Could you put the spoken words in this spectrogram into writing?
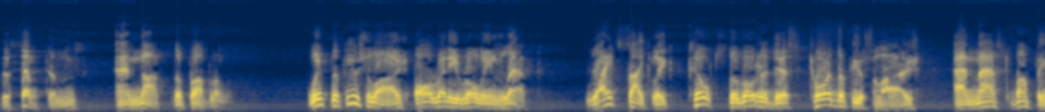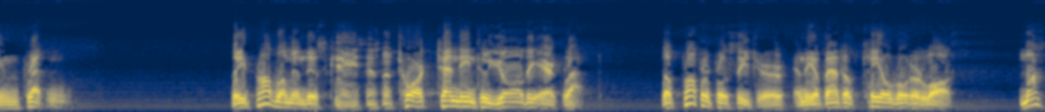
the symptoms, and not the problem. With the fuselage already rolling left, right cyclic tilts the rotor disc toward the fuselage and mast bumping threatens. The problem in this case is the torque tending to yaw the aircraft. The proper procedure in the event of tail rotor loss must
